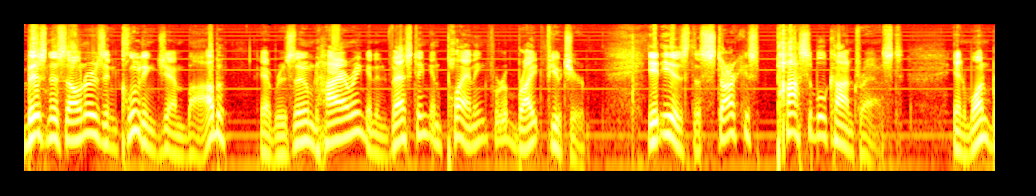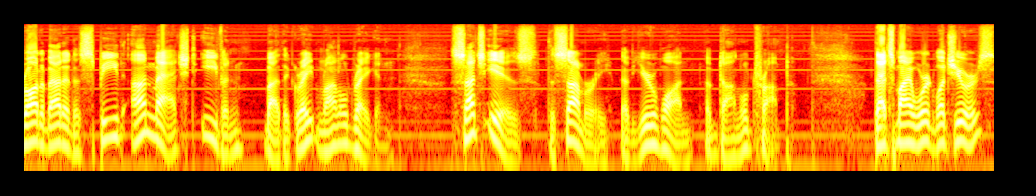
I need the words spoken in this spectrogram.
business owners, including Jim Bob, have resumed hiring and investing and planning for a bright future. It is the starkest possible contrast, and one brought about at a speed unmatched even by the great Ronald Reagan. Such is the summary of year one of Donald Trump. That's my word. What's yours?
